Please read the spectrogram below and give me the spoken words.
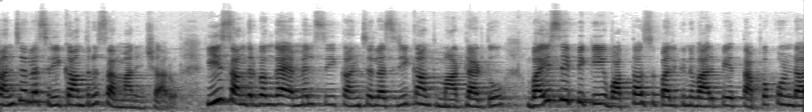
కంచెల శ్రీకాంత్ను సన్మానించారు. ఈ సందర్భంగా ఎమ్మెల్సీ కంచర్ల శ్రీకాంత్ మాట్లాడుతూ వైసీపీకి వత్తాసు పలికిన వారిపై తప్పకుండా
